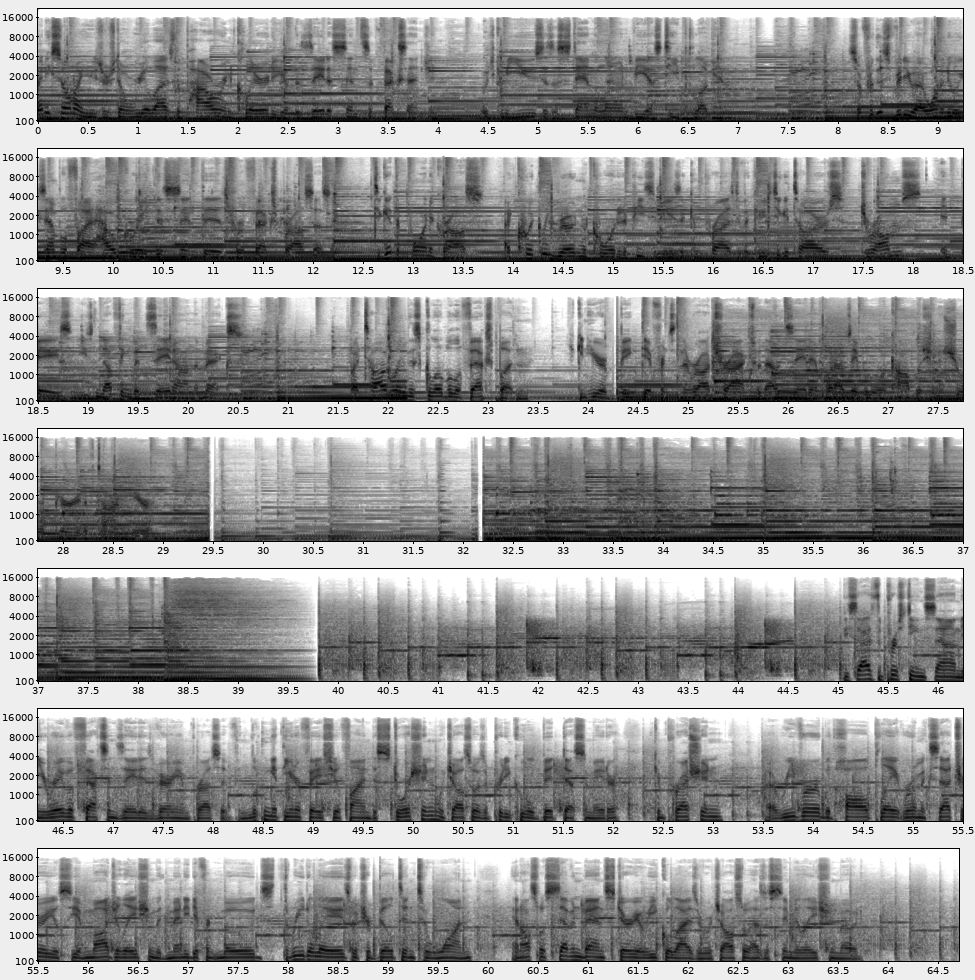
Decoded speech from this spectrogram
Many Sonar users don't realize the power and clarity of the Zeta Synth's effects engine, which can be used as a standalone VST plugin. So for this video I wanted to exemplify how great this synth is for effects processing. To get the point across, I quickly wrote and recorded a piece of music comprised of acoustic guitars, drums, and bass and used nothing but Zeta on the mix. By toggling this global effects button, you can hear a big difference in the raw tracks without Zeta and what I was able to accomplish in a short Besides the pristine sound, the array of effects in Zeta is very impressive. And looking at the interface, you'll find distortion, which also has a pretty cool bit decimator, compression, uh, reverb with hall, plate, room, etc. You'll see a modulation with many different modes, three delays, which are built into one, and also a seven-band stereo equalizer, which also has a simulation mode.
